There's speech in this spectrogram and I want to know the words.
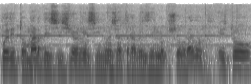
puede tomar decisiones si no es a través del Obrador. Esto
